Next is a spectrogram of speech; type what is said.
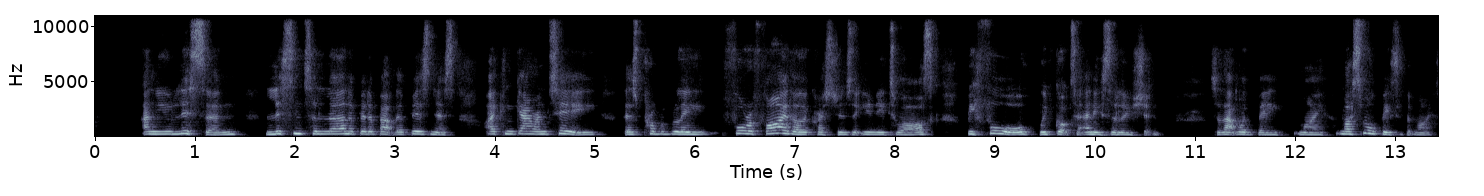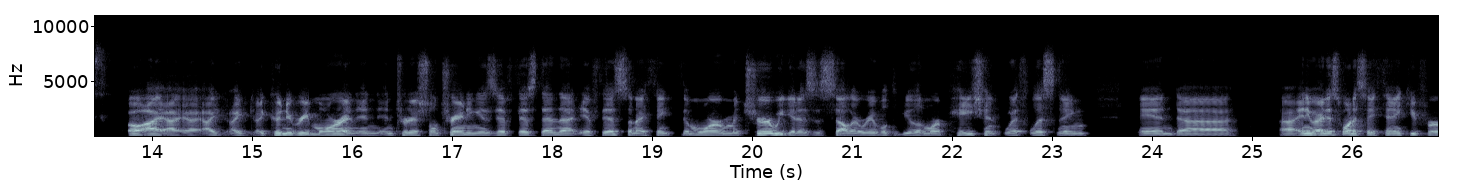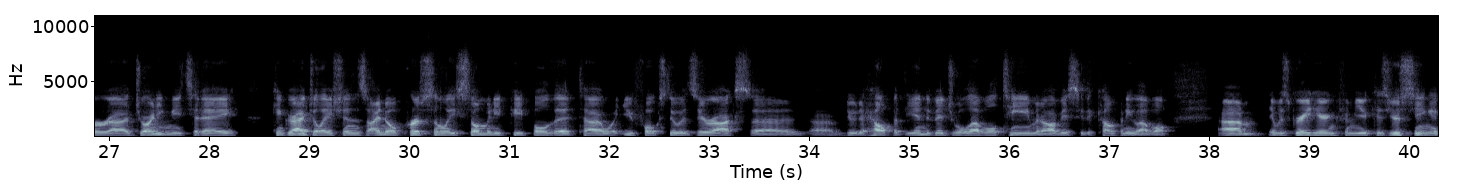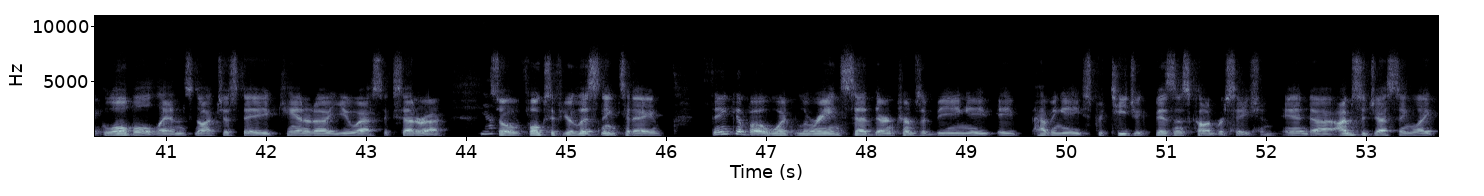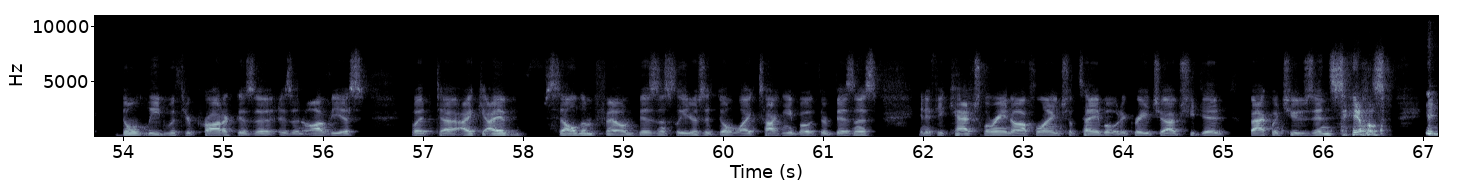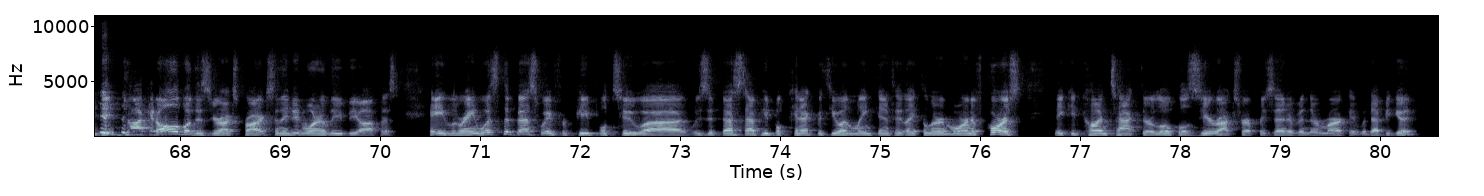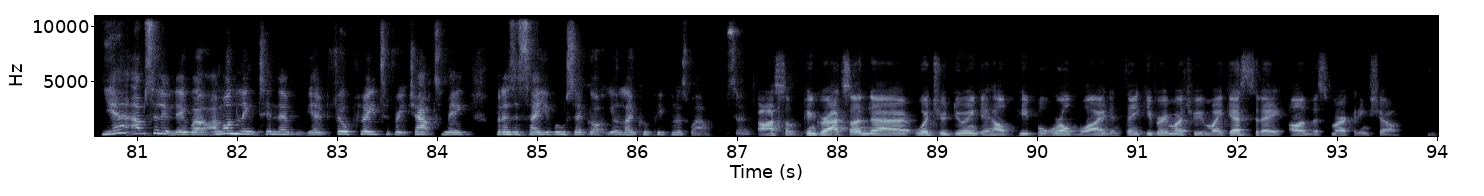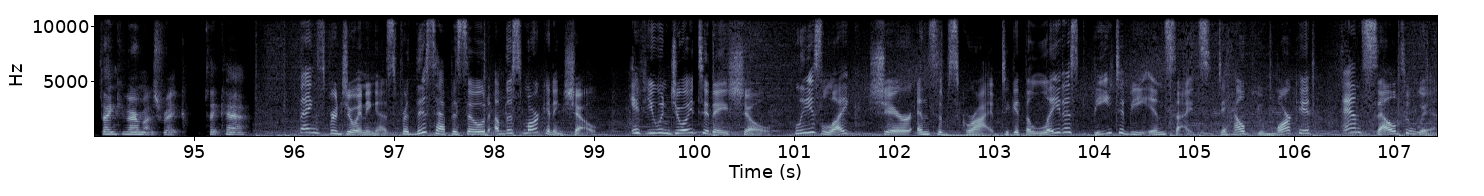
and you listen, listen to learn a bit about their business, I can guarantee there's probably four or five other questions that you need to ask before we've got to any solution. So that would be my my small piece of advice. Oh, I I I I, couldn't agree more. And, and and traditional training is if this, then that, if this. And I think the more mature we get as a seller, we're able to be a little more patient with listening. And uh, uh, anyway, I just want to say thank you for uh, joining me today congratulations. I know personally so many people that uh, what you folks do at Xerox uh, uh, do to help at the individual level, team, and obviously the company level. Um, it was great hearing from you because you're seeing a global lens, not just a Canada, US, et cetera. Yeah. So, folks, if you're listening today, think about what Lorraine said there in terms of being a, a having a strategic business conversation. And uh, I'm suggesting like don't lead with your product as a as an obvious but uh, I, I have seldom found business leaders that don't like talking about their business. And if you catch Lorraine offline, she'll tell you about what a great job she did back when she was in sales and didn't talk at all about the Xerox products and they didn't want to leave the office. Hey, Lorraine, what's the best way for people to, uh, is it best to have people connect with you on LinkedIn if they'd like to learn more? And of course, they could contact their local Xerox representative in their market. Would that be good? Yeah, absolutely. Well, I'm on LinkedIn. There, you know, feel free to reach out to me. But as I say, you've also got your local people as well. So awesome! Congrats on uh, what you're doing to help people worldwide, and thank you very much for being my guest today on this Smarketing show. Thank you very much, Rick. Take care. Thanks for joining us for this episode of this Smarketing show. If you enjoyed today's show, please like, share, and subscribe to get the latest B2B insights to help you market and sell to win.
